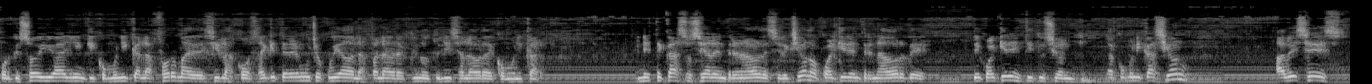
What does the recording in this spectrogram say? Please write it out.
porque soy alguien que comunica la forma de decir las cosas. Hay que tener mucho cuidado en las palabras que uno utiliza a la hora de comunicar. En este caso sea el entrenador de selección o cualquier entrenador de, de cualquier institución. La comunicación a veces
